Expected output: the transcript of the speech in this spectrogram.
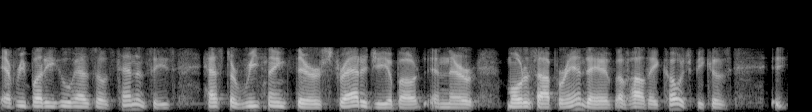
everybody who has those tendencies has to rethink their strategy about and their modus operandi of, of how they coach because it,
